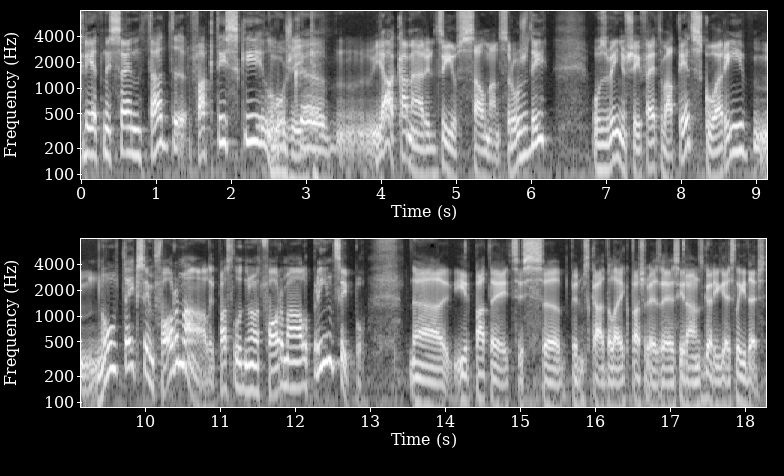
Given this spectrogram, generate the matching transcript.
Krietni sen, tad faktiski, lūk, uh, jā, kamēr ir dzīves Salmans Rusdī, uz viņu šī fetva attiecas, ko arī, mm, nu, teiksim, formāli, pasludinot formālu principu, uh, ir pateicis uh, pirms kāda laika pašreizējais Irānas garīgais līderis.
